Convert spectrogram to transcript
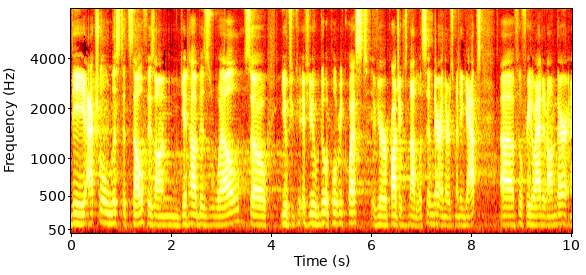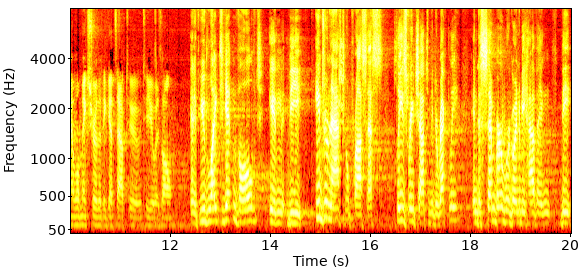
the actual list itself is on GitHub as well. So if you, if you do a pull request, if your project is not listed in there and there's many gaps, uh, feel free to add it on there, and we'll make sure that it gets out to, to you as well. And if you'd like to get involved in the international process, please reach out to me directly. In December, we're going to be having the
